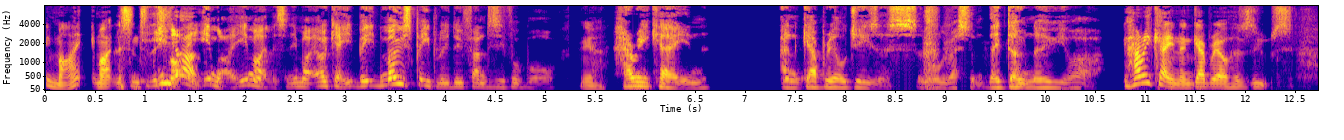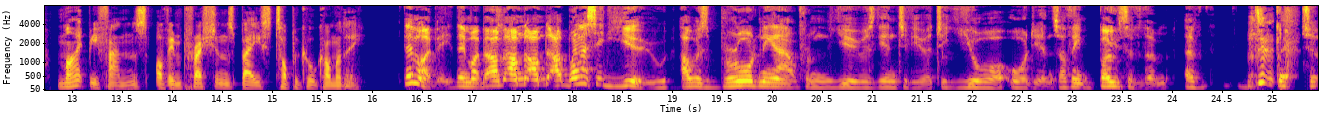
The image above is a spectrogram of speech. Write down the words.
He might. He might listen to the He show. might. He might. He might listen. He might. Okay, but most people who do fantasy football, Yeah. Harry Kane and Gabriel Jesus and all the rest of them, they don't know who you are. Harry Kane and Gabriel Jesus might be fans of impressions-based topical comedy. They might be. They might be. I'm, I'm, I'm, uh, when I said you, I was broadening out from you as the interviewer to your audience. I think both of them have got to.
